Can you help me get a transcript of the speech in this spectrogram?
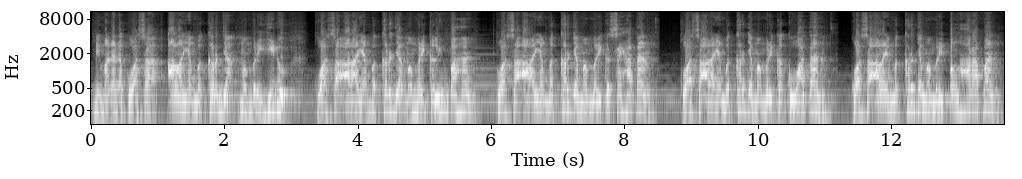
di mana ada kuasa Allah yang bekerja memberi hidup, kuasa Allah yang bekerja memberi kelimpahan, kuasa Allah yang bekerja memberi kesehatan, kuasa Allah yang bekerja memberi kekuatan, kuasa Allah yang bekerja memberi pengharapan,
